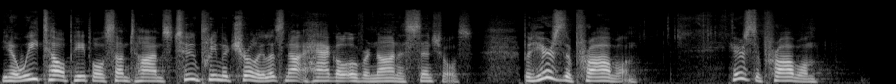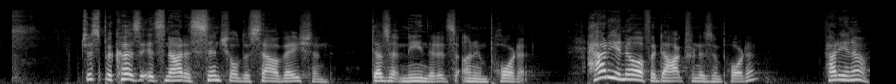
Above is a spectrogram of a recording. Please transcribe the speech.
You know, we tell people sometimes too prematurely, let's not haggle over non essentials. But here's the problem. Here's the problem. Just because it's not essential to salvation doesn't mean that it's unimportant. How do you know if a doctrine is important? How do you know?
